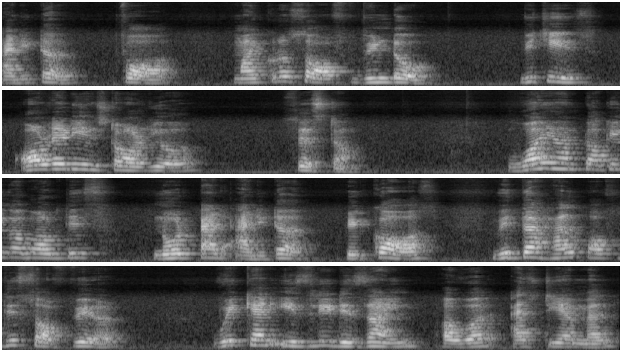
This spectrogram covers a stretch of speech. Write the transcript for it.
editor for Microsoft Windows which is already installed your system. Why I am talking about this Notepad editor? Because with the help of this software we can easily design our HTML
